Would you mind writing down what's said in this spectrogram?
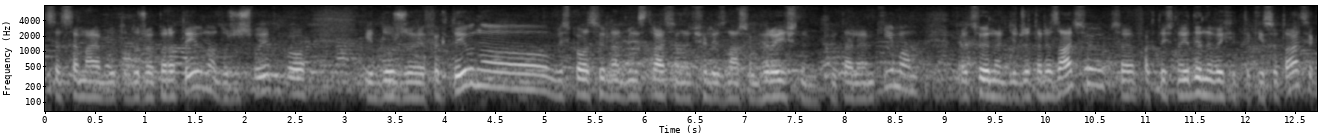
Це все має бути дуже оперативно, дуже швидко і дуже ефективно. Військова цивільна адміністрація на чолі з нашим героїчним Віталієм Кімом працює над діджиталізацією. Це фактично єдиний вихід такій ситуації.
